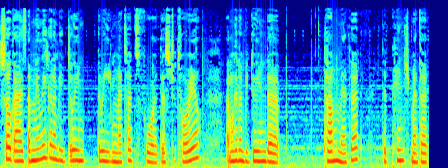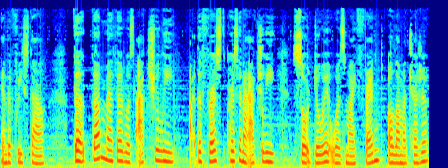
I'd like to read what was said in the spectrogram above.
So guys, I'm mainly going to be doing three methods for this tutorial. I'm going to be doing the thumb method, the pinch method, and the freestyle. The thumb method was actually, the first person I actually saw do it was my friend, Olama Treasure.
